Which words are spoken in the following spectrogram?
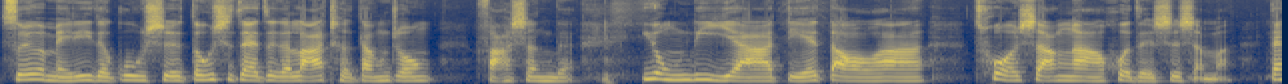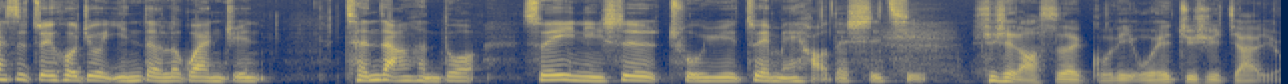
所有美丽的故事都是在这个拉扯当中发生的，用力啊、跌倒啊、挫伤啊，或者是什么，但是最后就赢得了冠军，成长很多，所以你是处于最美好的时期。谢谢老师的鼓励，我会继续加油。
